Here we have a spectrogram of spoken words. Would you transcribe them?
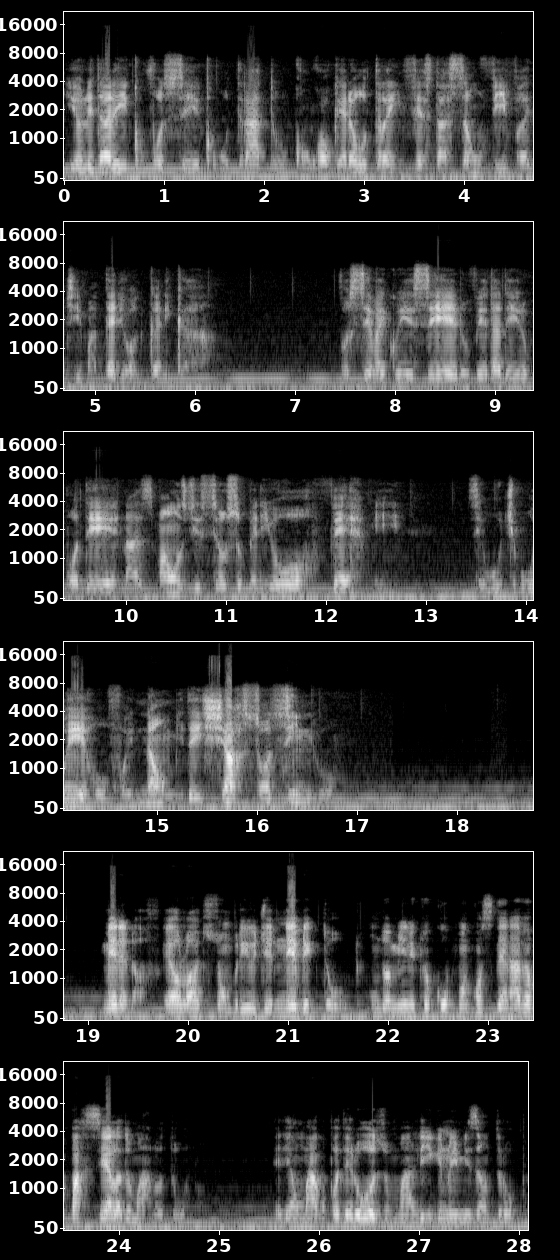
e eu lidarei com você como trato com qualquer outra infestação viva de matéria orgânica. Você vai conhecer o verdadeiro poder nas mãos de seu superior, verme. Seu último erro foi não me deixar sozinho. Meredoth é o Lorde Sombrio de Neblictold, um domínio que ocupa uma considerável parcela do Mar Noturno. Ele é um mago poderoso, maligno e misantropo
